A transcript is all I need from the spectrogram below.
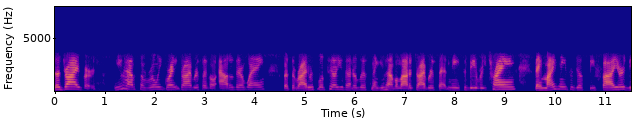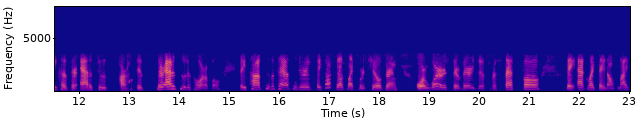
The drivers, you have some really great drivers that go out of their way, but the riders will tell you that are listening, you have a lot of drivers that need to be retrained. They might need to just be fired because their attitudes are their attitude is horrible. They talk to the passengers, they talk to us like we're children, or worse, they're very disrespectful. They act like they don't like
